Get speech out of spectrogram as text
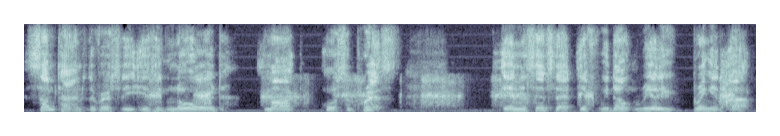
sometimes diversity is ignored, marked, or suppressed in the sense that if we don't really bring it up,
